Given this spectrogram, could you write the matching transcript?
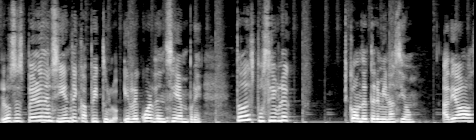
Los espero en el siguiente capítulo y recuerden siempre, todo es posible con determinación. Adiós.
